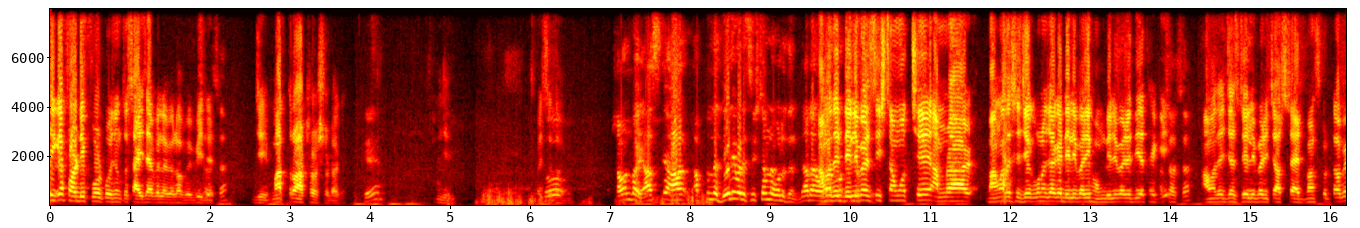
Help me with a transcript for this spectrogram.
থেকে ফর্টি ফোর পর্যন্ত সাইজ অ্যাভেলেবেল হবে ভিড়ের। জি মাত্র আঠারোশো টাকা। ওকে জি। তো? শাওন ভাই আজকে আপনাদের ডেলিভারি সিস্টেমটা বলে দেন। দাদা আমাদের ডেলিভারি সিস্টেম হচ্ছে আমরা বাংলাদেশে যে কোনো জায়গায় ডেলিভারি হোম ডেলিভারি দিয়ে থাকি। আচ্ছা আচ্ছা। আমাদের জাস্ট ডেলিভারি চার্জটা অ্যাডভান্স করতে হবে।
